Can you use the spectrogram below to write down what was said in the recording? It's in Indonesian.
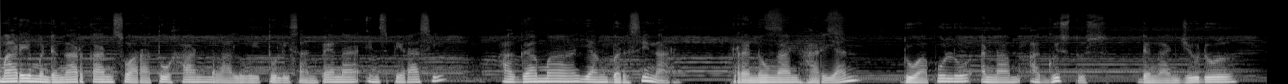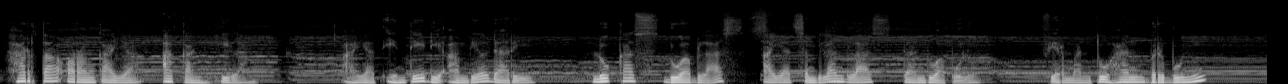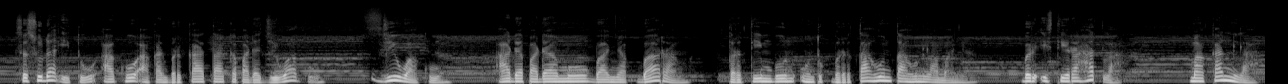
Mari mendengarkan suara Tuhan melalui tulisan pena inspirasi Agama yang bersinar. Renungan harian 26 Agustus dengan judul Harta orang kaya akan hilang. Ayat inti diambil dari Lukas 12 ayat 19 dan 20 Firman Tuhan berbunyi Sesudah itu aku akan berkata kepada jiwaku Jiwaku, ada padamu banyak barang tertimbun untuk bertahun-tahun lamanya. Beristirahatlah, makanlah,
